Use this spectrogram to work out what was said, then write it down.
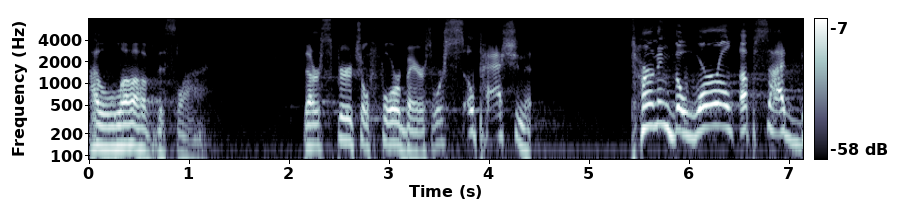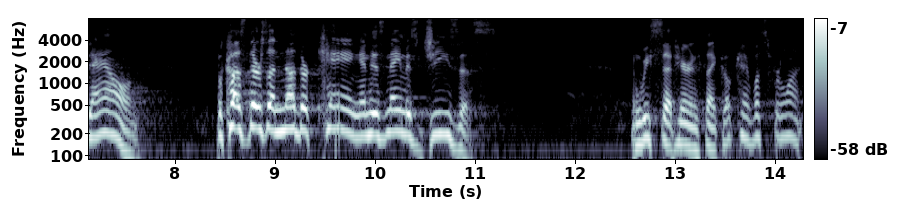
I love this line. That our spiritual forebears were so passionate, turning the world upside down because there's another king and his name is Jesus. And we sit here and think, okay, what's for lunch?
